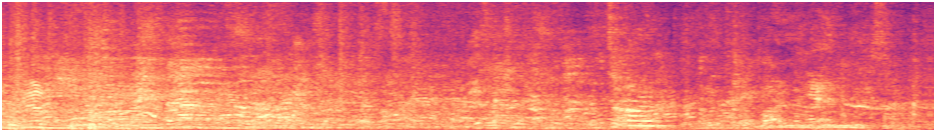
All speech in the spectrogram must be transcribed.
The time will finally end this.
